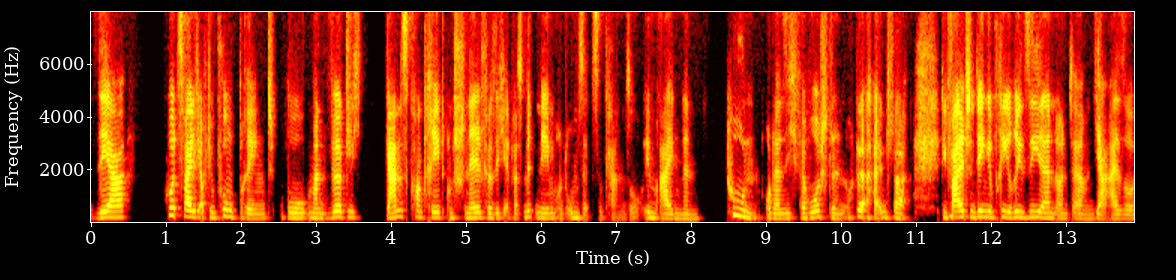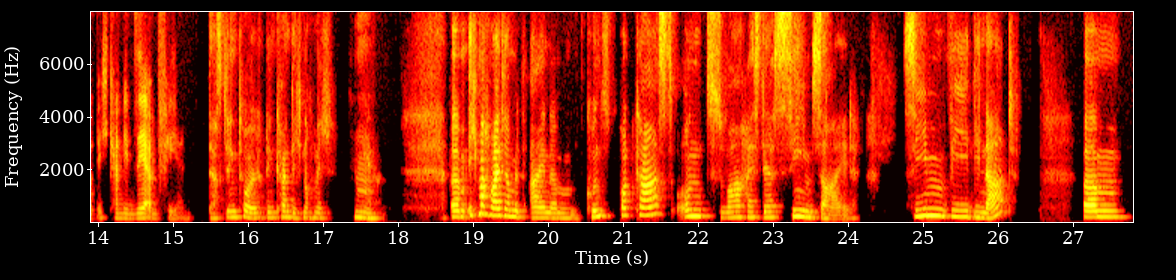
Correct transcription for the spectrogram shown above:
sehr kurzweilig auf den Punkt bringt, wo man wirklich ganz konkret und schnell für sich etwas mitnehmen und umsetzen kann, so im eigenen tun oder sich verwursteln oder einfach die falschen Dinge priorisieren. Und ähm, ja, also ich kann den sehr empfehlen. Das klingt toll, den kannte ich noch nicht. Hm. Ja. Ähm, ich mache weiter mit einem Kunstpodcast und zwar heißt der Seamside. Seam wie die Naht. Ähm,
